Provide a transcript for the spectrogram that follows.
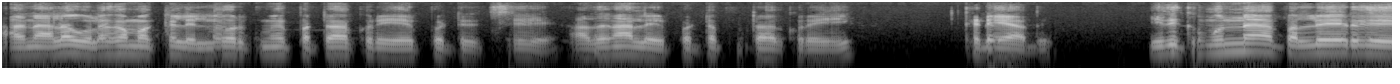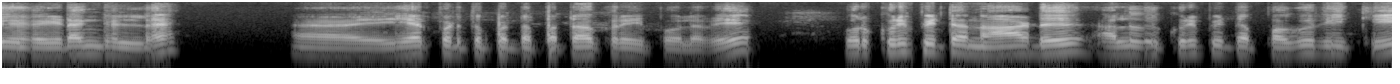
அதனால உலக மக்கள் எல்லோருக்குமே பற்றாக்குறை ஏற்பட்டுருச்சு. அதனால் ஏற்பட்ட பற்றாக்குறை கிடையாது. இதுக்கு முன்ன பல்வேறு இடங்கள்ல ஏற்படுத்தப்பட்ட பற்றாக்குறை போலவே ஒரு குறிப்பிட்ட நாடு அல்லது குறிப்பிட்ட பகுதிக்கு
